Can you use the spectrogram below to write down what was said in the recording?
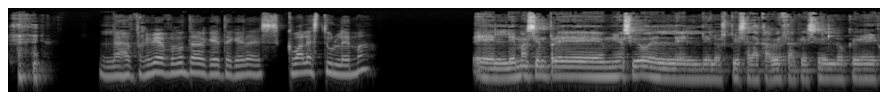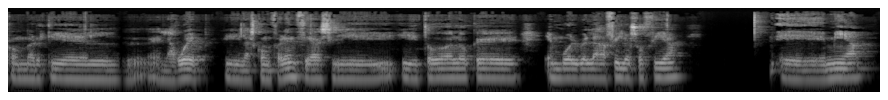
La primera pregunta que te queda es, ¿cuál es tu lema? El lema siempre me ha sido el, de los pies a la cabeza, que es lo que convertí en la web y las conferencias y, todo lo que envuelve la filosofía eh, mía,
